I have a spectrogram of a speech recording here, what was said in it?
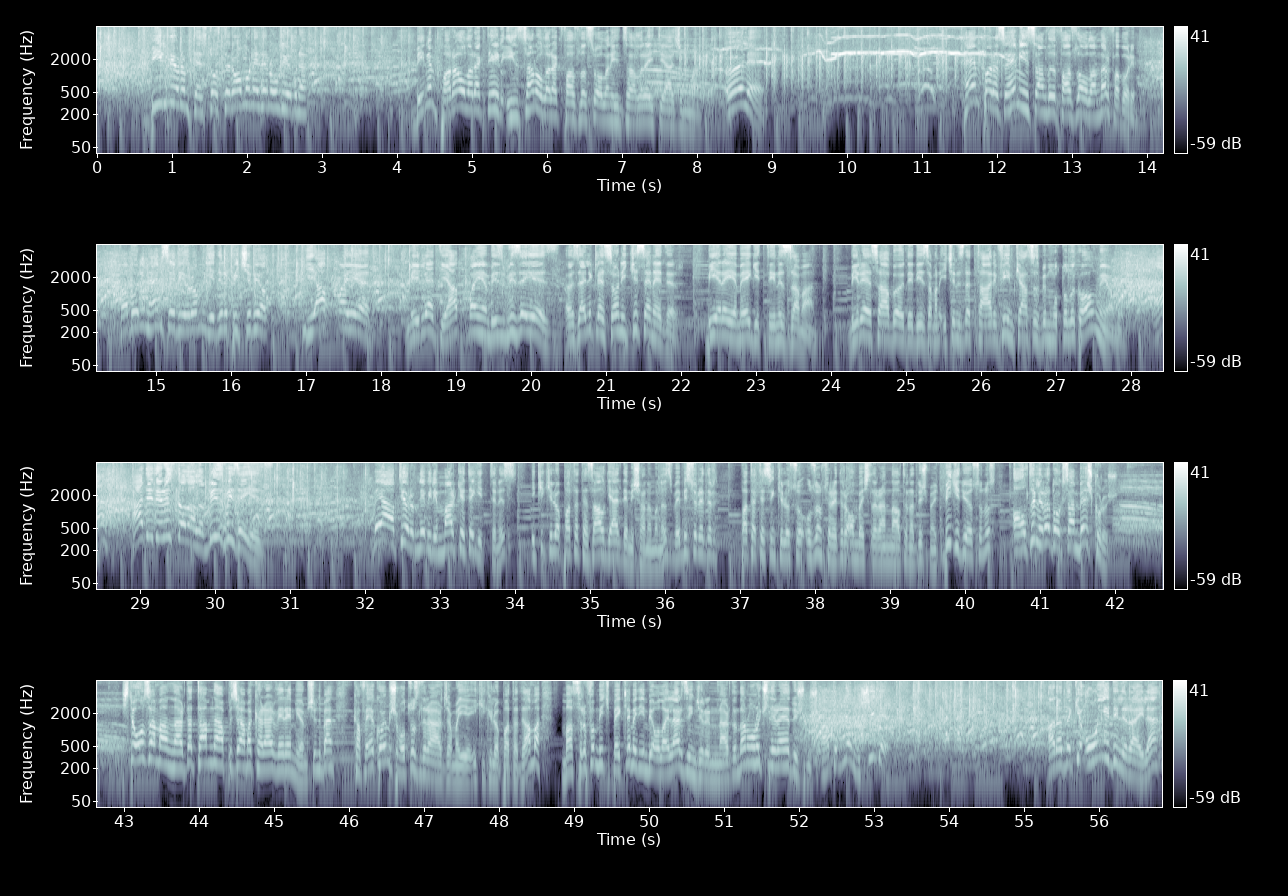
Bilmiyorum testosteron mu neden oluyor buna? Benim para olarak değil, insan olarak fazlası olan insanlara ihtiyacım var. Öyle. Hem parası hem insanlığı fazla olanlar favorim. Favorim hem seviyorum, yedirip içiriyor. Yapmayın. Millet yapmayın, biz bizeyiz. Özellikle son iki senedir. Bir yere yemeğe gittiğiniz zaman, biri hesabı ödediği zaman içinizde tarifi imkansız bir mutluluk olmuyor mu? Ha? Hadi dürüst olalım, biz bizeyiz. Veya atıyorum ne bileyim markete gittiniz. 2 kilo patates al gel demiş hanımınız. Ve bir süredir patatesin kilosu uzun süredir 15 liranın altına düşmüş. Bir gidiyorsunuz 6 lira 95 kuruş. İşte o zamanlarda tam ne yapacağıma karar veremiyorum. Şimdi ben kafaya koymuşum 30 lira harcamayı 2 kilo patates. Ama masrafım hiç beklemediğim bir olaylar zincirinin ardından 13 liraya düşmüş. Anlatabiliyor muyum? Şimdi aradaki 17 lirayla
